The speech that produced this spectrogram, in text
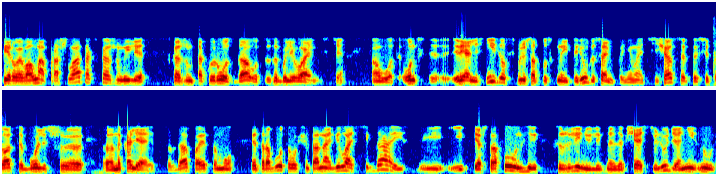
первая волна прошла, так скажем, или, скажем, такой рост, да, вот заболеваемости. Вот. Он реально снизился, плюс отпускные периоды, сами понимаете. Сейчас эта ситуация больше накаляется, да, поэтому эта работа, в общем-то, она велась всегда, и, и, и оштрафованные, к сожалению, или, к счастью, люди, они, ну,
